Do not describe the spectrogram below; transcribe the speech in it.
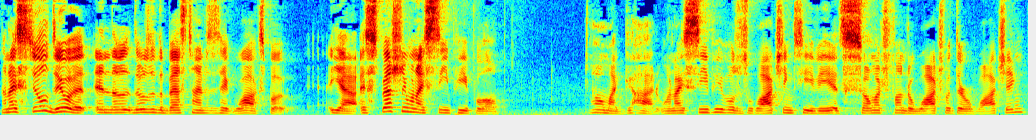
and I still do it, and th- those are the best times to take walks. But yeah, especially when I see people. Oh my God, when I see people just watching TV, it's so much fun to watch what they're watching.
